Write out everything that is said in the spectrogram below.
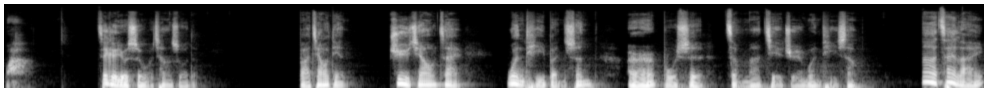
哇，这个又是我常说的，把焦点聚焦在问题本身，而不是怎么解决问题上。那再来。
